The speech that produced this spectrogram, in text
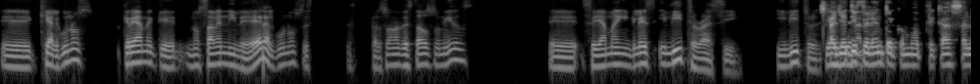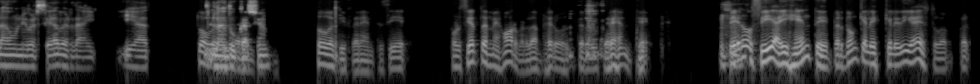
eh, que algunos, créanme que no saben ni leer, algunos es- es- personas de Estados Unidos, eh, se llama en inglés illiteracy. Illiteracy, quiere Allí es diferente cómo aplicas a la universidad, ¿verdad? Y, y a todo la diferente. educación. Todo es diferente, sí. Por cierto, es mejor, ¿verdad? Pero, pero diferente. Pero sí, hay gente, perdón que le, que le diga esto, pero,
